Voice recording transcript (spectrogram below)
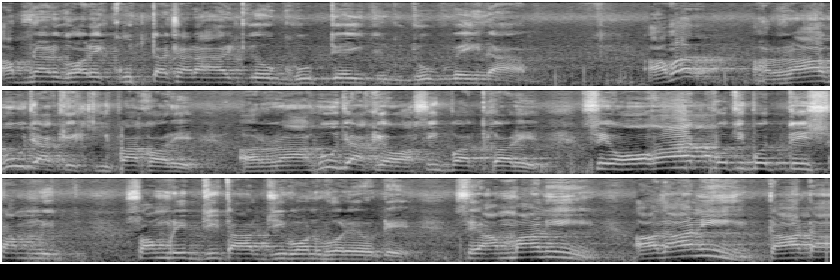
আপনার ঘরে কুত্তা ছাড়া আর কেউ ঘুরতেই ঢুকবেই না। আবার রাহু যাকে কৃপা করে, আর রাহু যাকে আশীর্বাদ করে, সে অগাধ প্রতিপত্তির সমৃদ্ধি সমৃদ্ধি তার জীবন ভরে ওঠে। সে আম্বানি, আদানি, টাটা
